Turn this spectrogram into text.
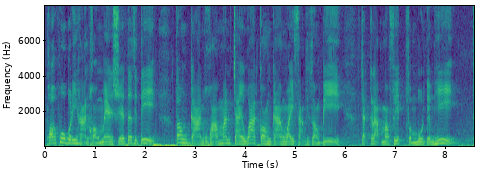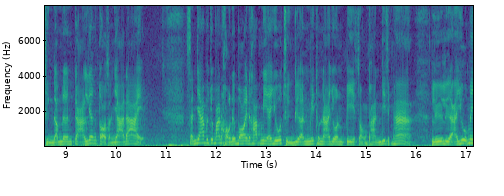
เพราะผู้บริหารของแมนเชสเตอร์ซิตี้ต้องการความมั่นใจว่ากองกลางวัย 32 ปี จะกลับมาฟิตสมบูรณ์เต็มที่ ถึงดำเนินการเรื่องต่อสัญญาได้ สัญญาปัจจุบันของเดอะบอยนะครับมีอายุถึงเดือนมิถุนายนปี 2025 หรือเหลืออายุไม่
